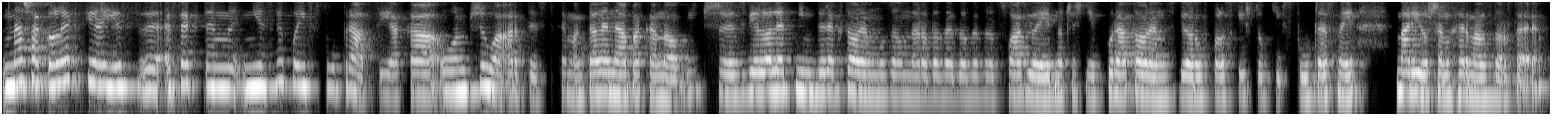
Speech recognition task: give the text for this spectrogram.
Nasza kolekcja jest efektem niezwykłej współpracy, jaka łączyła artystkę Magdalenę Abakanowicz z wieloletnim dyrektorem dyrektorem Muzeum Narodowego we Wrocławiu, a jednocześnie kuratorem zbiorów polskiej sztuki współczesnej Mariuszem Hermansdorferem.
